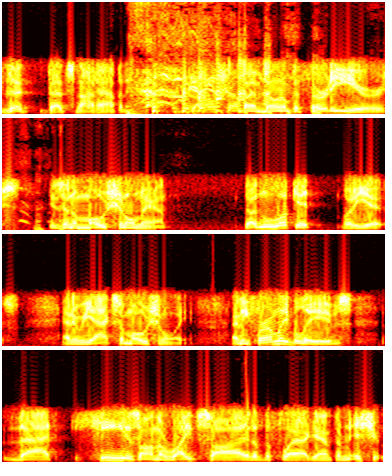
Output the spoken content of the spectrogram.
that. That's not happening. Donald Trump, I've known him for 30 years, is an emotional man. Doesn't look it, but he is and he reacts emotionally. And he firmly believes that he is on the right side of the flag anthem issue.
